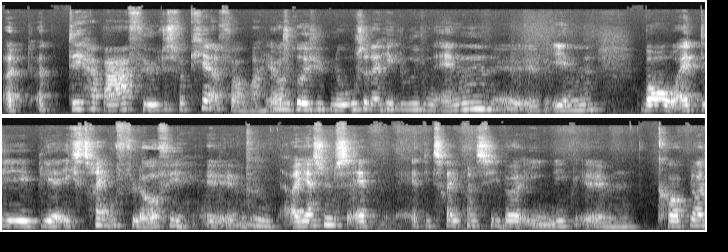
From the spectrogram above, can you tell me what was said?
Og, og det har bare føltes forkert for mig. Jeg har også gået i hypnose, der er helt ude i den anden øh, ende, hvor at det bliver ekstremt fluffy. Øh, mm. Og jeg synes, at, at de tre principper egentlig øh, kobler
